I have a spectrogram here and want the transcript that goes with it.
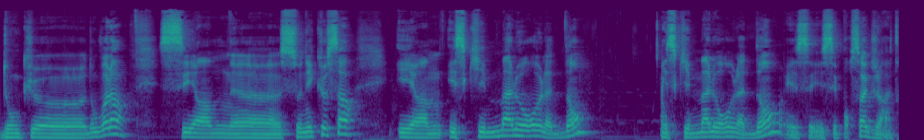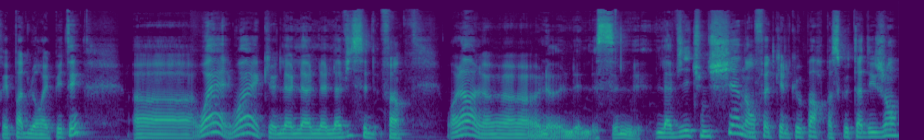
Donc, euh, donc voilà, c'est un, euh, ce n'est que ça. Et, euh, et ce qui est malheureux là-dedans, et ce qui est malheureux là-dedans, et c'est pour ça que j'arrêterai pas de le répéter, ouais, ouais, que la, la, la, vie c'est, enfin, voilà, le, la vie est une chienne en fait quelque part parce que t'as des gens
